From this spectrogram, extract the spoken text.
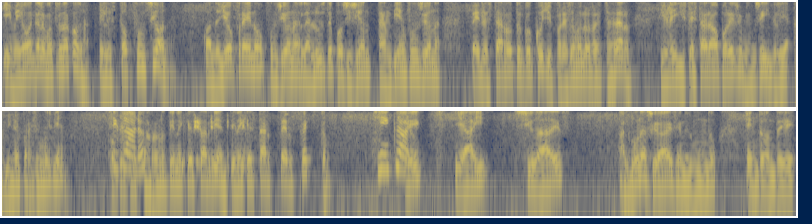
Y me dijo, venga, le muestro una cosa, el stop funciona. Cuando yo freno, funciona, la luz de posición también funciona, pero está roto el cocuyo y por eso me lo rechazaron. Y yo le dije, ¿y usted está bravo por eso? Y me dijo, sí, Y yo le dije, a mí me parece muy bien. Sí, Porque claro. Su carro no tiene que estar bien, tiene que estar perfecto. Sí, claro. ¿sí? Y hay ciudades, algunas ciudades en el mundo, en donde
